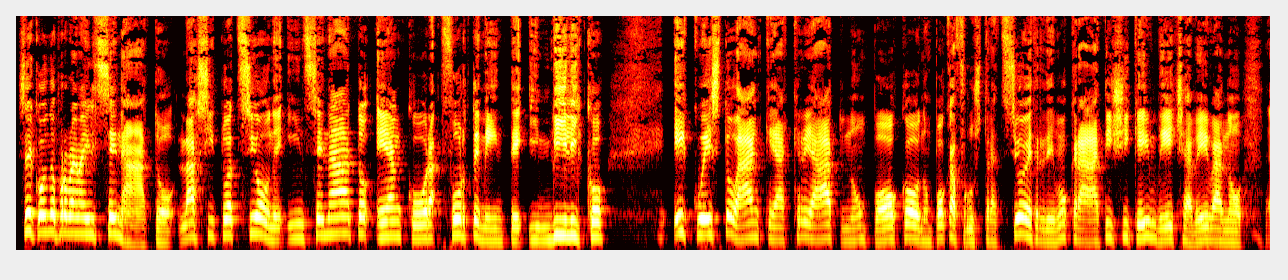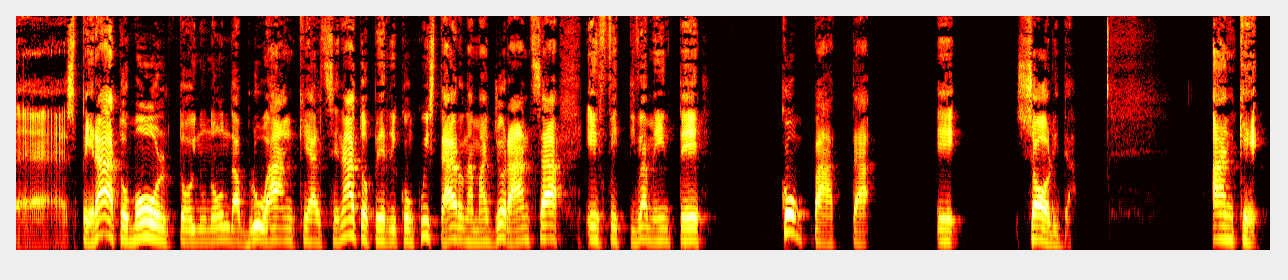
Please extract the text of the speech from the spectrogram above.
Secondo problema è il Senato. La situazione in Senato è ancora fortemente in bilico e questo anche ha creato non, poco, non poca frustrazione tra i democratici che invece avevano eh, sperato molto in un'onda blu anche al Senato per riconquistare una maggioranza effettivamente compatta e solida. Anche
